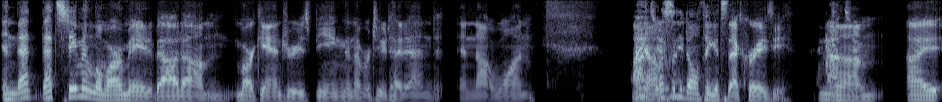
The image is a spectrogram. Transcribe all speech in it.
and that that statement Lamar made about um, Mark Andrews being the number two tight end and not one, not I honestly do don't think it's that crazy. Um, I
